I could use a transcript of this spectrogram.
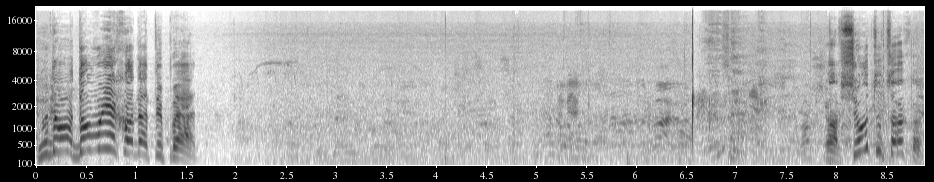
Ну до, до виходу тепер. А, все, тут так от.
